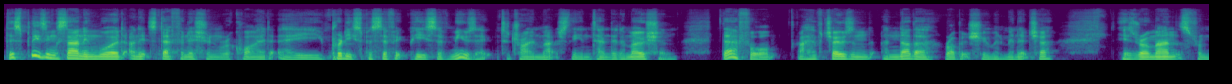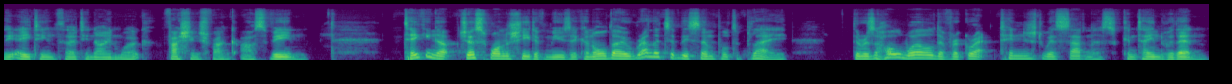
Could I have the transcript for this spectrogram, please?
This pleasing sounding word and its definition required a pretty specific piece of music to try and match the intended emotion. Therefore, I have chosen another Robert Schumann miniature, his romance from the 1839 work Faschingsschwank aus Wien. Taking up just one sheet of music, and although relatively simple to play, there is a whole world of regret tinged with sadness contained within.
